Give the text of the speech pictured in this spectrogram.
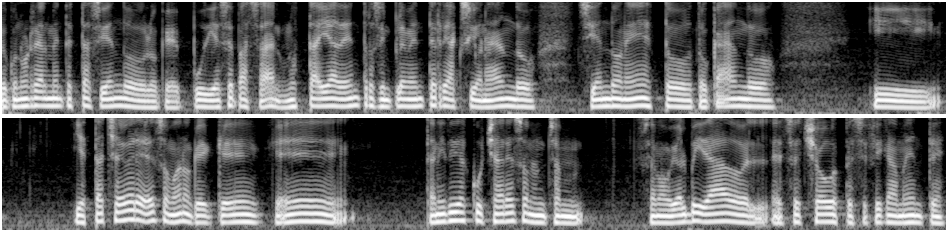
lo que uno realmente está haciendo, lo que pudiese pasar. Uno está ahí adentro simplemente reaccionando, siendo honesto, tocando. Y, y está chévere eso, mano. Que, que, que está nítido escuchar eso. Se, se me había olvidado el- ese show específicamente.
